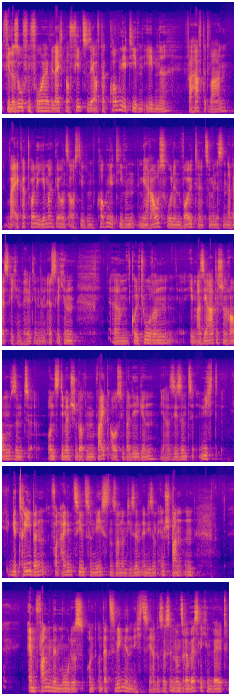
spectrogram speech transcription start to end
Philosophen vorher vielleicht noch viel zu sehr auf der kognitiven Ebene verhaftet waren, war Eckhart Tolle jemand, der uns aus diesem kognitiven mehr rausholen wollte, zumindest in der westlichen Welt, in den östlichen ähm, Kulturen, im asiatischen Raum sind uns die Menschen dort weitaus überlegen. Ja, sie sind nicht getrieben von einem Ziel zum nächsten, sondern die sind in diesem entspannten, empfangenden Modus und, und erzwingen nichts. Ja? Das ist in unserer westlichen Welt,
